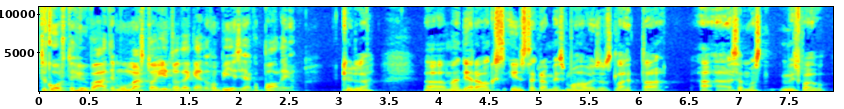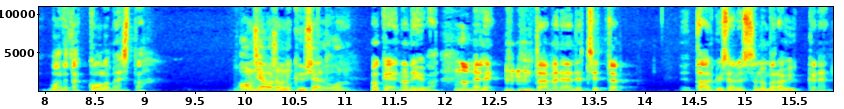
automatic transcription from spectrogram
Se kuulosti hyvältä ja mun mielestä toi into tekee tuohon biisiin aika paljon. Kyllä. Mä en tiedä, onko Instagramissa mahdollisuus laittaa ää, semmoista, missä voi valita kolmesta. On, siellä on semmoinen kysely, on. Okei, no niin hyvä. Noniin. Eli tämä menee nyt sitten, tämä on kyselyssä numero ykkönen.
